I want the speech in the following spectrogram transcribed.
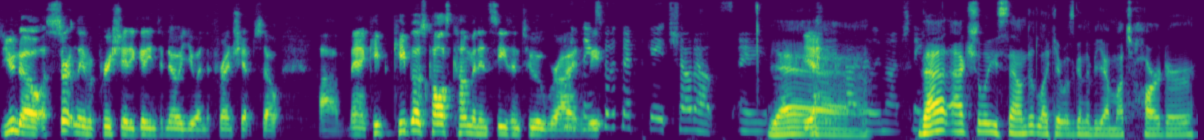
you know, I certainly have appreciated getting to know you and the friendship. So, uh, man, keep keep those calls coming in season two, Well, thanks We- for the fifth gate shout outs. I I Yeah. that really much. Thank that actually sounded like it was going to be a much harder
